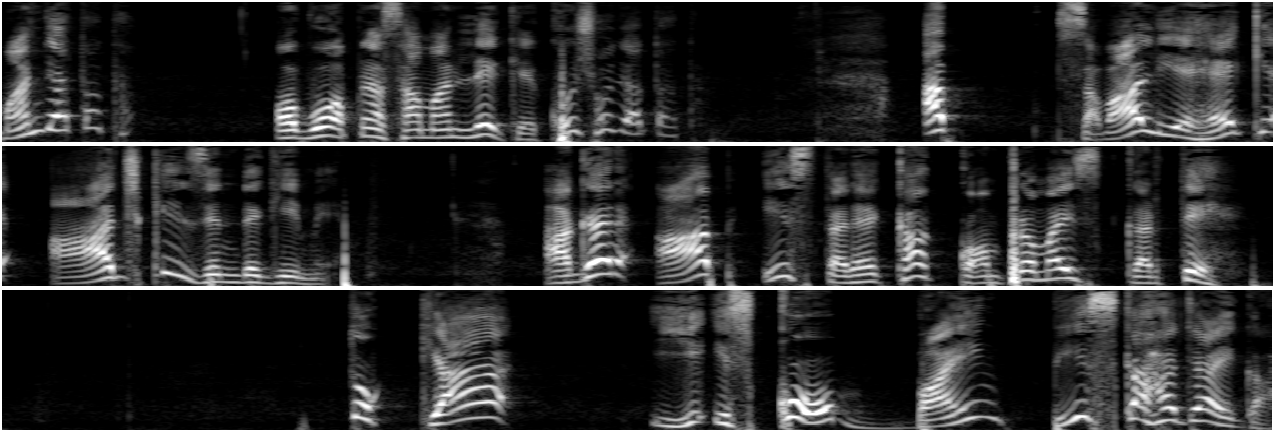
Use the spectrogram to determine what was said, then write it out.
मान जाता था, और वो अपना सामान लेके खुश हो जाता था। अब सवाल यह है कि आज की ज़िंदगी में अगर आप इस तरह का कॉम्प्रोमाइज करते हैं तो क्या ये इसको बाइंग पीस कहा जाएगा।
